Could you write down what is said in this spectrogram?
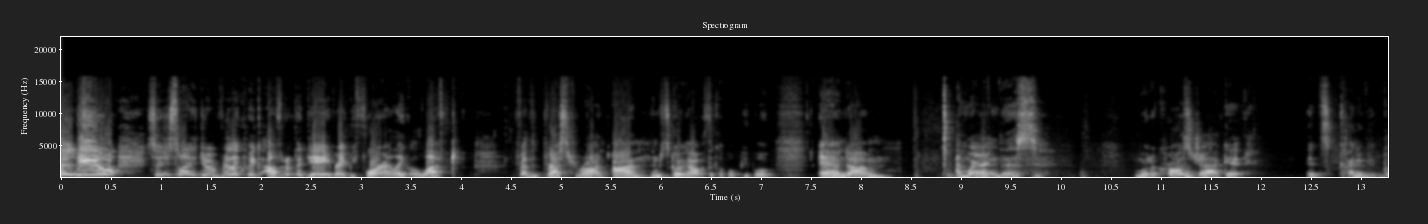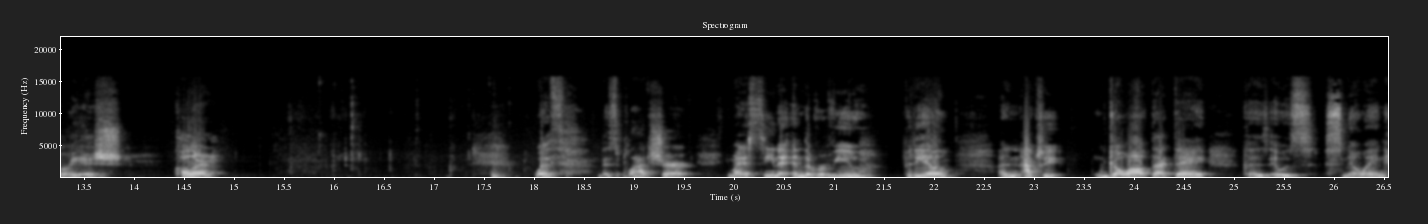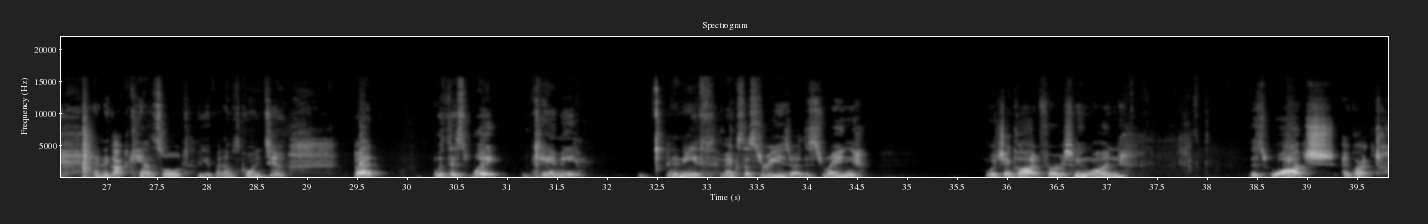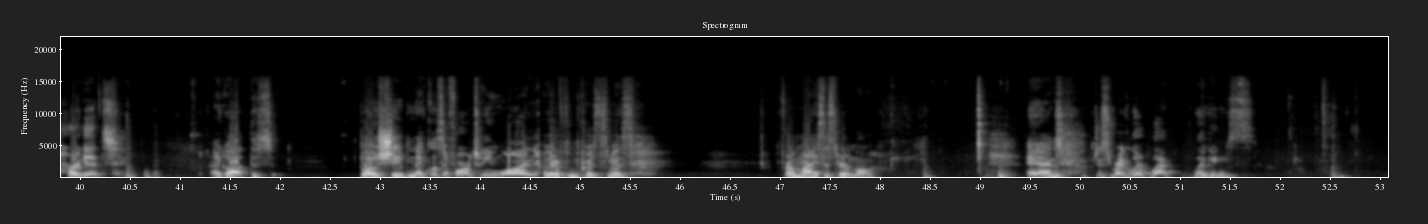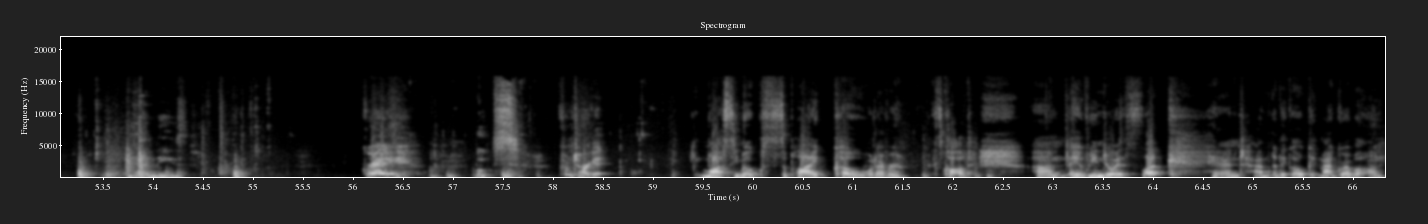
Hello! So I just wanted to do a really quick outfit of the day right before I like left for the restaurant. Um, I'm just going out with a couple people. And um, I'm wearing this motocross jacket. It's kind of grayish color. With this plaid shirt. You might have seen it in the review video. I didn't actually go out that day because it was snowing and it got canceled, the event I was going to. But with this white cami underneath, my accessories are this ring, which I got for Forever 21. This watch, I got Target. I got this bow-shaped necklace at Forever 21. I got it from Christmas from my sister-in-law. And just regular black leggings. And these gray boots from Target. Mossimo Supply Co., whatever it's called. Um, I hope you enjoy this look, and I'm gonna go get my grub on.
